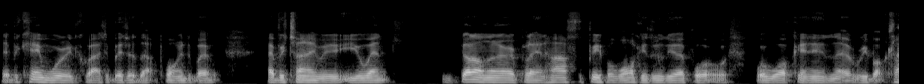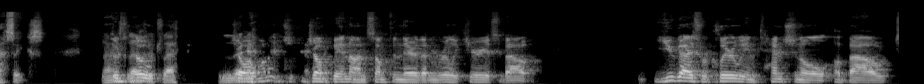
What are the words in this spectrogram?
They became worried quite a bit at that point about every time you, went got on an airplane, half the people walking through the airport were, were walking in uh, Reebok Classics. Nice no, classic. Joe, I want to jump in on something there that I'm really curious about. You guys were clearly intentional about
